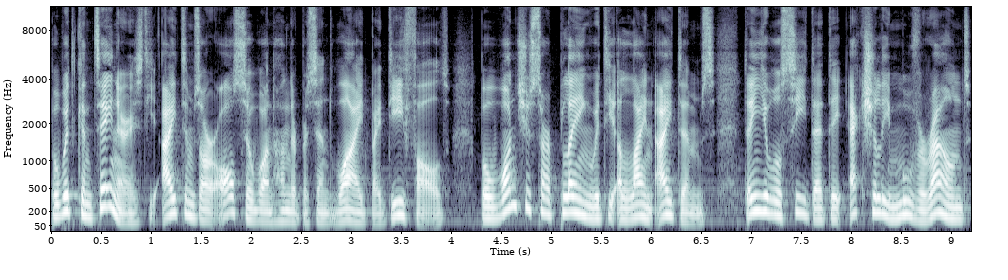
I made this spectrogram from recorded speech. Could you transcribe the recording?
But with containers, the items are also 100% wide by default, but once you start playing with the align items, then you will see that they actually move around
